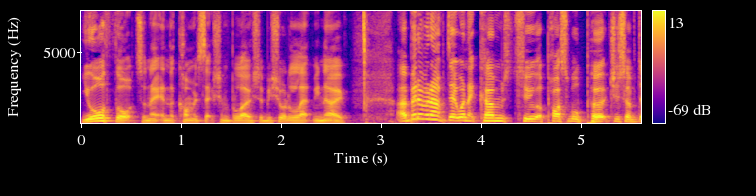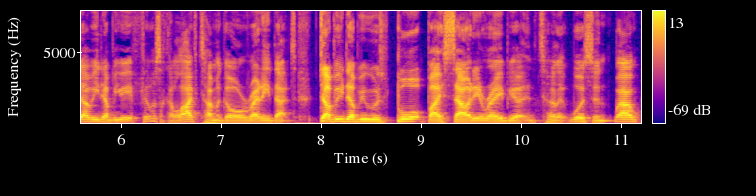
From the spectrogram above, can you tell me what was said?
your thoughts on it in the comment section below, so be sure to let me know. A bit of an update when it comes to a possible purchase of WWE. It feels like a lifetime ago already that WWE was bought by Saudi Arabia until it wasn't. Well,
